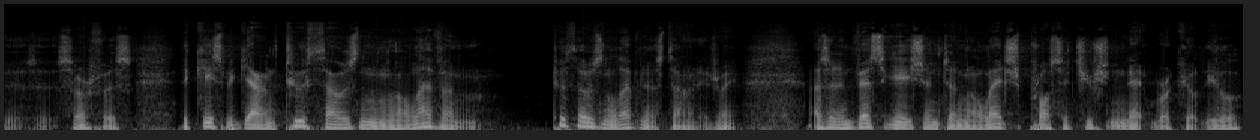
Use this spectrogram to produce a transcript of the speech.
uh, surface. The case began in 2011. 2011 it started, right? As an investigation into an alleged prostitution network at Lille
